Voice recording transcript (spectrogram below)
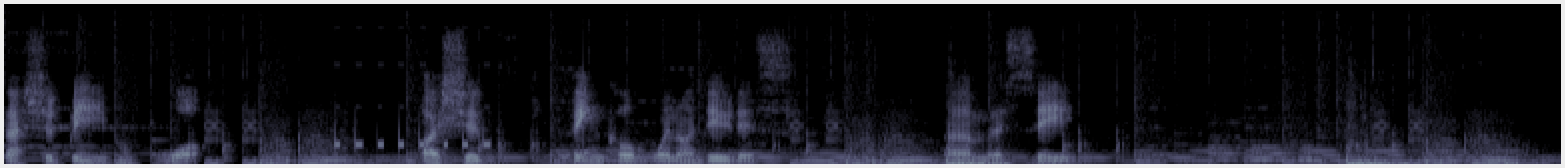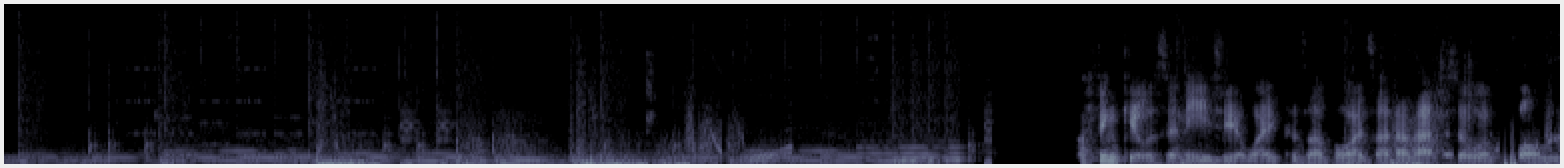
That should be what I should think of when I do this. Um, let's see. I think it was an easier way because otherwise I'd have to have bombed.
